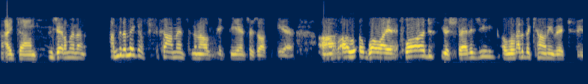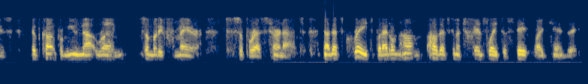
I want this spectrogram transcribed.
Hi, Tom. Gentlemen, I'm going to make a few comments and then I'll take the answers off the air. Um, while I applaud your strategy, a lot of the county victories have come from you not running somebody for mayor to suppress turnout. Now that's great, but I don't know how, that's going to translate to statewide candidates.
